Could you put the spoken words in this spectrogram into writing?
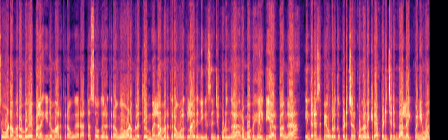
ஸோ உடம்பு ரொம்பவே பலகீனமாக இருக்கிறவங்க ரத்த சோகம் இருக்கிறவங்க உடம்புல தெம்பு இல்லாமல் இருக்கிறவங்களுக்குலாம் இதை நீங்கள் செஞ்சு கொடுங்க. ரொம்பவே ஹெல்த்தியாக இருப்பாங்க. இந்த ரெசிபி உங்களுக்கு பிடிச்சிருக்கும்னு நினைக்கிறேன். பிடிச்சிருந்தா லைக் பண்ணி மற்றவங்க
